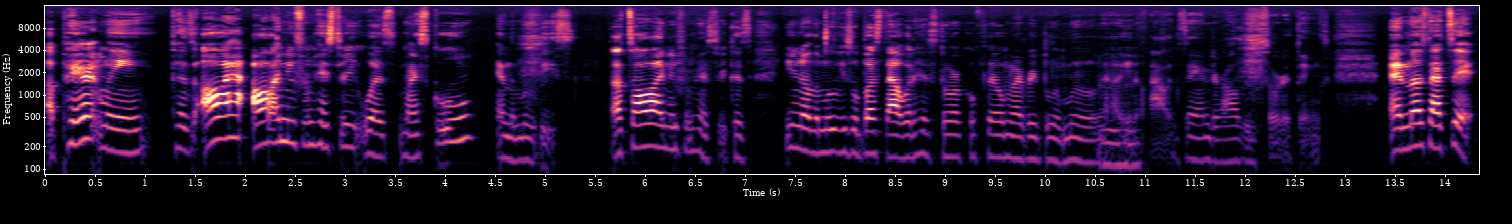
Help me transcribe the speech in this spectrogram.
apparently, because all I all I knew from history was my school and the movies. That's all I knew from history, because you know the movies will bust out with a historical film every blue moon. uh, Mm-hmm. you know Alexander, all these sort of things, and thus that's it.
